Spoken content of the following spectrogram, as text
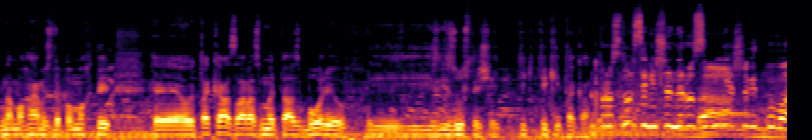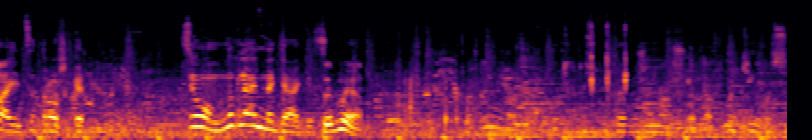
намагаємось допомогти. Е, Така зараз мета зборів і, і, і зустрічей. Тільки, тільки така. Проснувся, він ще не розуміє, що відбувається трошки. Цьому, ну глянь на дяді. Це мен. Нашу, так хотілося.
